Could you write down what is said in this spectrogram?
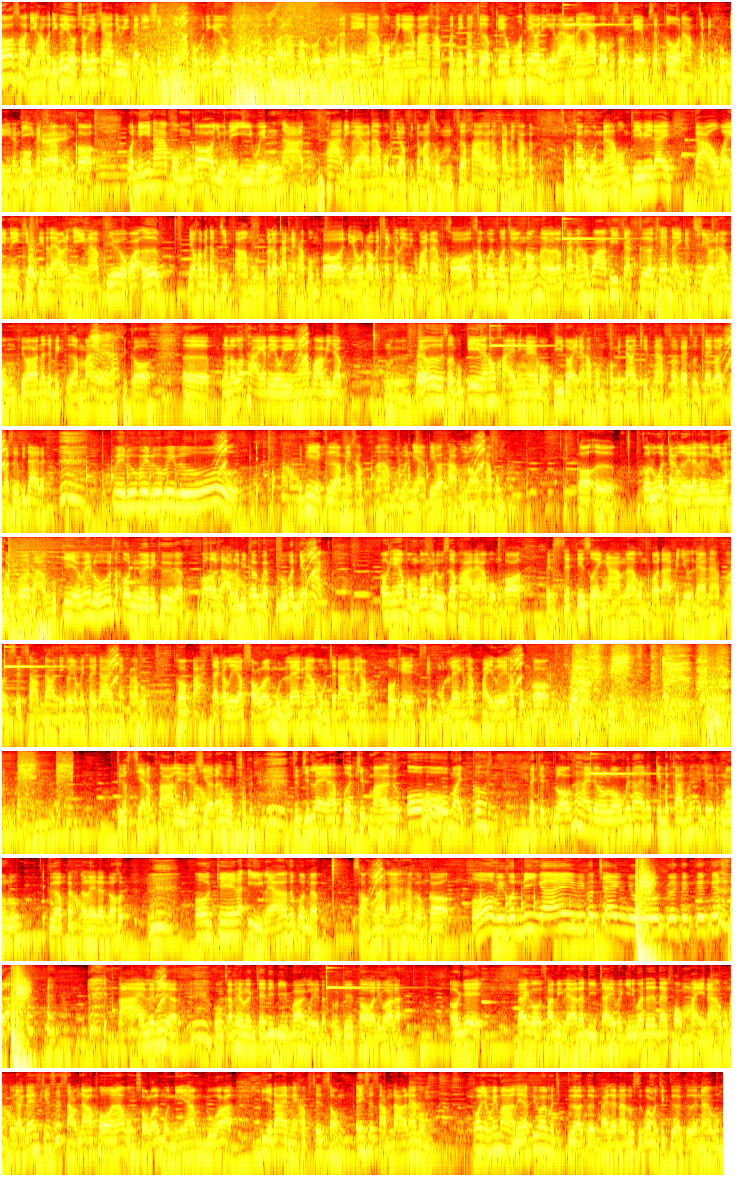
ก็สวัสดีครับวันนี้ก็อยู่กับช่องแค่แค่ทีวีกันอีกเช่นเคยนะครับผมวันนี้ก็อยู่กับพี่กดูร่วมตัวความรักของโคดูนั่นเองนะครับผมเป็นไงกันบ้างครับ วันนี้ก็เจอเกมโฮเทลอีกแล้วนะครับผมส่วนเกมเซปโตนะครับจะเป็นพรุ่งนี้นั่นเองนะครับโอเคผมก็วันนี้นะครับผมก็อยู่ในอีเวนต์อ่าท่าอีกแล้วนะครับผมเดี๋ยวพี่จะมาสุ่มเสื้อผ้ากันแล้วกันนะครับแบบสุ่มเครื่องหมุนนะครับผมที่พี่ได้กล่าวไว้ในคลิปที่แล้วนั่นเองนะครับที่พี่บอกว่าเออเดี๋ยวค่อยมาทำคลิปอ่าหมุนก็แล้วกันนะครับผมก็เดี๋ยวเราไปจัดกันเลยดีกว่านะครับขอคำอวยพรจากน้องๆหน่อยก็แล้วกันนะครับว่าพี่จะเกลือแค่ไหนกันเชียวนะครับผมพี่ว่าก็น่าจะไม่เกลือมากเลยนะก็เออน้องๆก็ทายกันเองนะครับว่าพี่จะแล้วส่วนคุกกี้นะเขาขายยังไงบอกพี่หน่อยนะครับผมคอมเมนต์ใต้ล่างคลิปนะส่วนใครสนใจก็มาซื้อพี่ได้นะ ไม่รู้ไม่รู้ไม่รู้พี่จะเกลือไหมครับอ่าหมุนวันนี้พี่ก็ถามน้องๆนะครับผม ก็เออก็รู้กันจังเลยนะเรื่องนี้นะครับเพราะถามคุกกี้ไม่รู้สักคนเลยนี่คือแบบพอถามเรื่องนี้ก็แบบรู้กันเยอะมากโอเคครับผมก็มาดูเสื้อผ้านะครับผมก็เป็นเซตที่สวยงามนะครับผมก็ได้ไปเยอะแล้วนะครับเอ่อเซตสามดาวนี้ก็ยังไม่ค่อยได้นะครับผมก็ไปจ่ายกันเลยครับ 200 หมุนแรกนะครับผมจะได้ไหมครับ โอเค 10 หมุนแรกนะครับไปเลยครับผมก็ ถึงกับเสียน้ำตาเลยเดียวเชียวนะครับผม10ชิ้นแรกนะครับเปิดคลิปมาก็คือ โอ้โห my god แต่จะร้องไห้แต่เราร้องไม่ได้นะเก็บอาการไว้เดี๋ยวน้องรู้ เกลือแป๊บอะไรนะน้องโอเคล้วอีกแล้วทุกคนแบบสองยอดแล้วนะครับผมก็ โอ้มีคนนี่ไง มีคนแช่งอยู่เกลือเกลือเกลือเกลือตายแล้วเนี่ยโอ้การให้กำลังใจที่ดีมากเลยนะ โอเค ต่อกันดีกว่านะ โอเค ได้ของซ้ำอีกแล้วนะดีใจเมื่อกี้ที่ว่าได้ได้ของใหม่นะครับผมอยากได้แค่เซตสามดาวพอนะครับผม 200 หมุนนี้นะครับดูว่าพี่จะได้ไหมครับเซตสองเอ้ยเซตสามดาวนะครับผม ก็ยังไม่มาเลยนะพี่ว่ามันจะเกลือเกินไปแล้วนะรู้สึกว่ามันจะเกลือเกินนะครับผม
